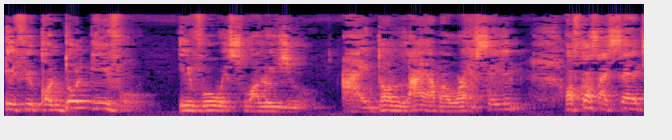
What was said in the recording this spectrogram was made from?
If you condone evil, evil will swallow you. I don't lie about what I'm saying. Of course, I said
